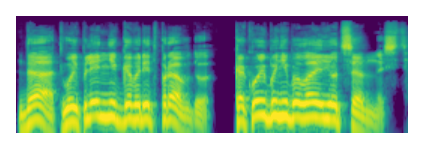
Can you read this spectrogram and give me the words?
Да, твой пленник говорит правду, какой бы ни была ее ценность.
